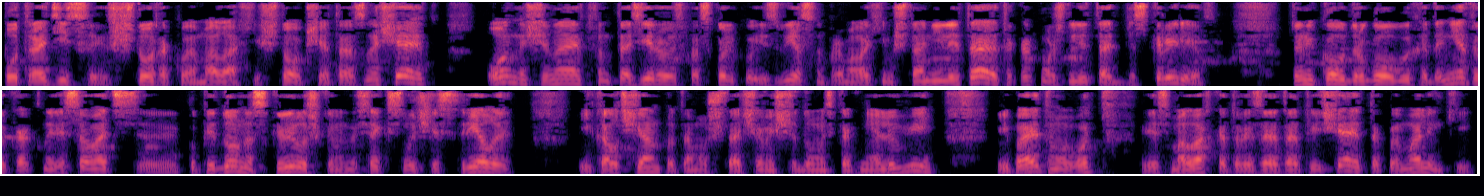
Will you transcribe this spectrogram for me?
по традиции, что такое Малахи, что вообще это означает, он начинает фантазировать, поскольку известно про Малахим, что они летают, а как можно летать без крыльев, то никакого другого выхода нету, как нарисовать э, Купидона с крылышками, на всякий случай стрелы и колчан, потому что о чем еще думать, как не о любви. И поэтому вот есть Малах, который за это отвечает, такой маленький,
